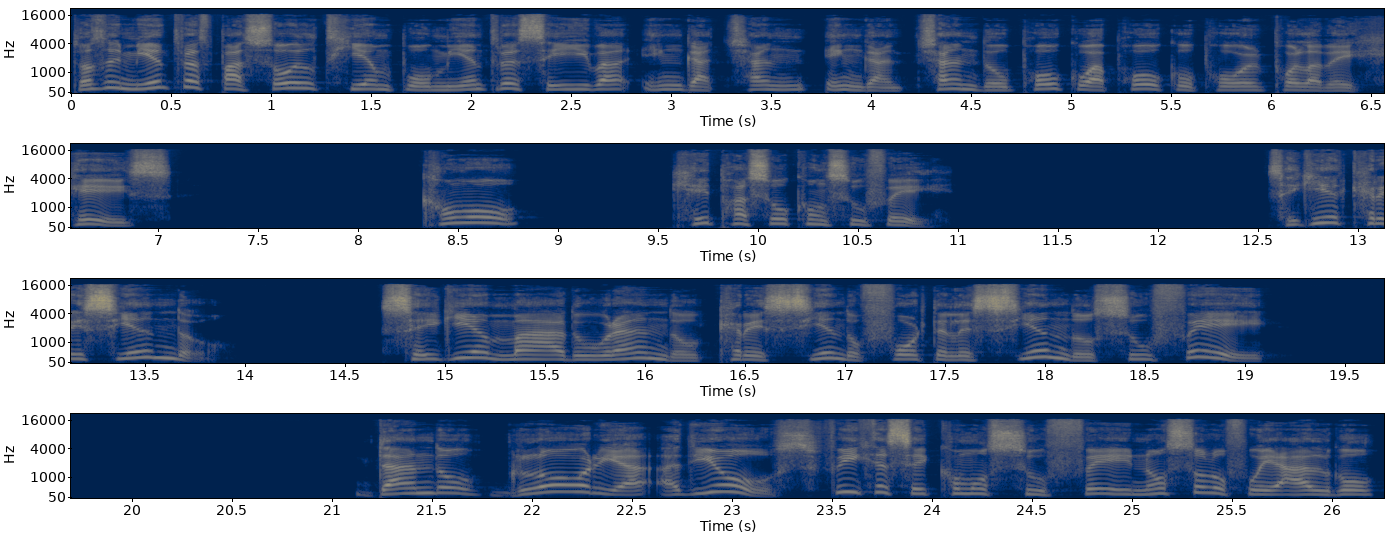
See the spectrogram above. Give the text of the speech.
entonces, mientras pasó el tiempo, mientras se iba enganchando poco a poco por, por la vejez, ¿cómo, qué pasó con su fe? Seguía creciendo, seguía madurando, creciendo, fortaleciendo su fe, dando gloria a Dios. Fíjese cómo su fe no solo fue algo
